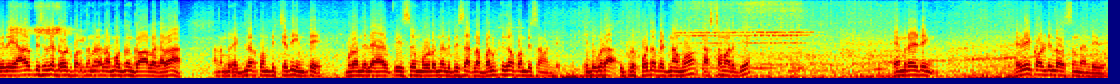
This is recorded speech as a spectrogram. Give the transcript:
మీరు యాభై పీసులే డౌట్ పడుతున్నారు. నమ్మకం కావాలి కదా. మనం రెగ్యులర్ పంపించేది ఇంతే. మూడు వందల యాభై పీసు మూడు వందల పీసు అట్లా బల్క్గా పంపిస్తామండి. ఇది కూడా ఇప్పుడు ఫోటో పెట్టినాము కస్టమర్కి ఎంబ్రాయిడింగ్ హెవీ క్వాలిటీలో వస్తుందండి ఇది.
